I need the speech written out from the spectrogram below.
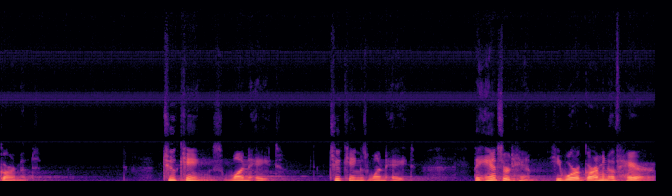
garment. 2 Kings 1 8. 2 Kings 1 8. They answered him. He wore a garment of hair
